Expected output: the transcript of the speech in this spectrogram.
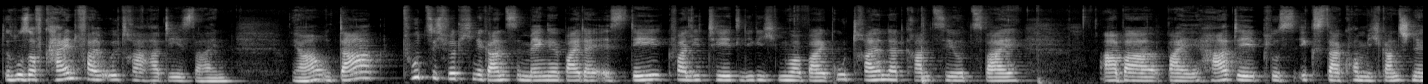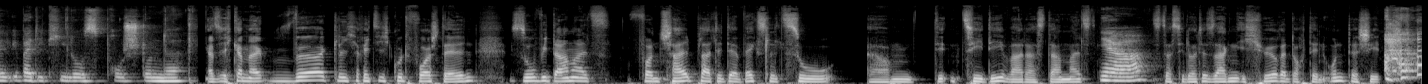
Das muss auf keinen Fall Ultra HD sein. Ja, und da tut sich wirklich eine ganze Menge. Bei der SD-Qualität liege ich nur bei gut 300 Gramm CO2. Aber bei HD plus X, da komme ich ganz schnell über die Kilos pro Stunde. Also ich kann mir wirklich richtig gut vorstellen, so wie damals von Schallplatte der Wechsel zu ähm, CD war das damals. Ja. Dass die Leute sagen, ich höre doch den Unterschied.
